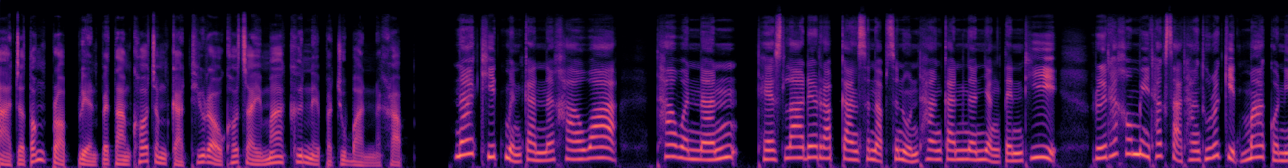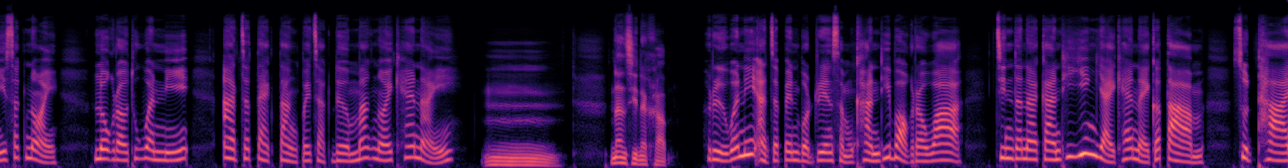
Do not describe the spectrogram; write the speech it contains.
อาจจะต้องปรับเปลี่ยนไปตามข้อจำกัดที่เราเข้าใจมากขึ้นในปัจจุบันนะครับ น่าคิดเหมือนกันนะคะว่า ถ้าวันนั้นเทสลาได้รับการสนับสนุนทางการเงินอย่างเต็มที่ หรือถ้าเขามีทักษะทางธุรกิจมากกว่านี้สักหน่อย โลกเราทุกวันนี้อาจจะแตกต่างไปจากเดิมมากน้อยแค่ไหน อืม นั่นสินะครับ หรือว่านี่อาจจะเป็นบทเรียนสำคัญที่บอกเราว่า จินตนาการที่ยิ่งใหญ่แค่ไหนก็ตาม สุดท้าย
